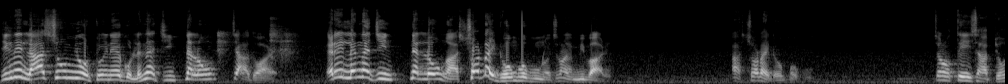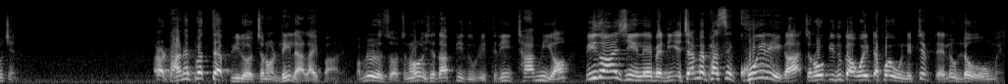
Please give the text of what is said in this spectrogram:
ဒီကနေ့လာရှိုးမြို့တွင်းထဲကိုလက်နက်ကြီးနှလုံးကျသွားတယ် အဲ့ဒီလက်နက်ကြီးနှလုံးက short တိုက်ဒုံးမဟုတ်ဘူးနော်ကျွန်တော်မိပါတယ်အာ short တိုက်ဒုံးမဟုတ်ဘူးကျွန်တော်တေချာပြောချင်တယ်အဲ့တော့ဒါနဲ့ပတ်သက်ပြီးတော့ကျွန်တော်လေ့လာလိုက်ပါတယ်ဘာဖြစ်လို့လဲဆိုတော့ကျွန်တော်တို့ရသပြည်သူတွေတတိထားမိအောင်ပြီးသွားရင်လည်းပဲဒီအကြမ်းမဲ့ဖက်စစ်ခွေးတွေကကျွန်တော်တို့ပြည်သူ့ကာကွယ်တပ်ဖွဲ့ဝင်တွေဖြစ်တယ်လို့လုပ်အောင်မယ်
